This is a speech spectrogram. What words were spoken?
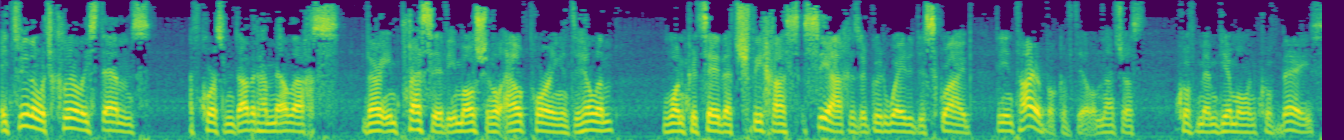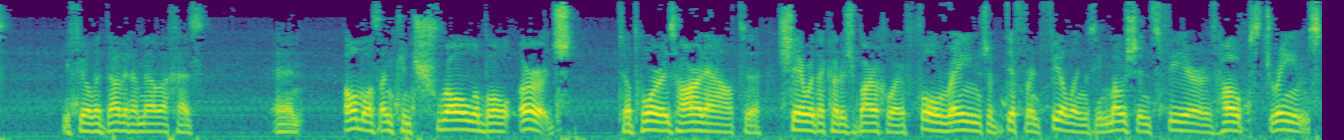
a tefillah which clearly stems, of course, from David HaMelech's very impressive emotional outpouring into Tehillim. One could say that Shefichas Siach is a good way to describe the entire book of Tehillim, not just Kuf Mem Gimel and Kuf Beis. You feel that David HaMelech has an almost uncontrollable urge to pour his heart out, to share with HaKadosh Baruch Hu a full range of different feelings, emotions, fears, hopes, dreams.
